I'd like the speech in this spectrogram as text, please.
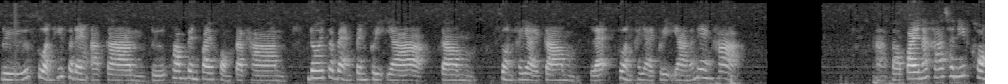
หรือส่วนที่แสดงอาการ หรือความเป็นไปของประธาน โดยจะแบ่งเป็นกริยา กรรม ส่วนขยายกรรม และส่วนขยายกริยานั่นเองค่ะ ต่อไปนะคะ ชนิดของ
